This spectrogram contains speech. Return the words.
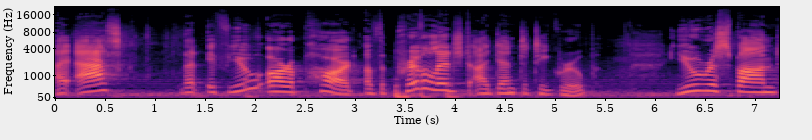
I ask that if you are a part of the privileged identity group, you respond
